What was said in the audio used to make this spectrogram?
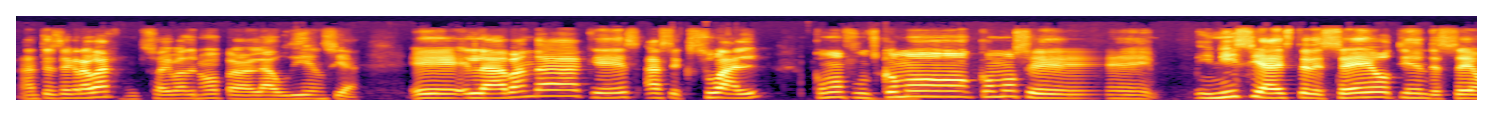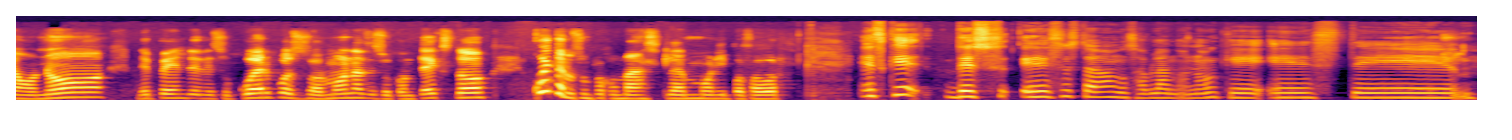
antes de grabar. Entonces ahí va de nuevo para la audiencia. Eh, la banda que es asexual, ¿cómo, cómo, cómo se inicia este deseo, tienen deseo o no, depende de su cuerpo, de sus hormonas, de su contexto. Cuéntanos un poco más, Moni, por favor. Es que de eso estábamos hablando, ¿no? Que este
